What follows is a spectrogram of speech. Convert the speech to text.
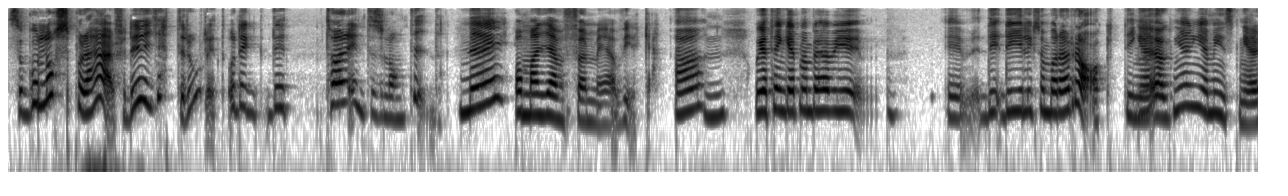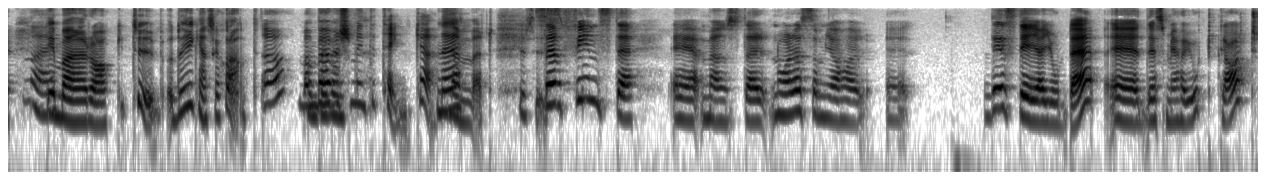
så gå loss på det här för det är jätteroligt och det, det tar inte så lång tid Nej. om man jämför med att virka. Ja. Mm. Och jag tänker att man behöver ju... eh, Det, det är ju liksom bara rakt. Det är inga Mm. ökningar, inga minskningar. Nej. Det är bara en rak tub. Och det är ganska skönt. Ja, man, Man behöver behöver som inte tänka Nej. nämnvärt. Precis. Sen finns det eh, mönster, några som jag har... Eh, dels det jag gjorde, eh, det som jag har gjort klart.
